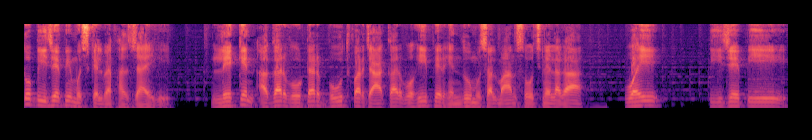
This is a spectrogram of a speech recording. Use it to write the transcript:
तो बीजेपी मुश्किल में फंस जाएगी। लेकिन अगर वोटर बूथ पर जाकर वही फिर हिंदू मुसलमान सोचने लगा, वही बीजेपी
